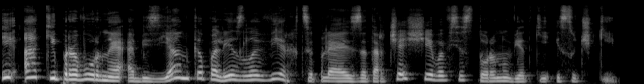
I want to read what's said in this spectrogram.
и Аки проворная обезьянка полезла вверх, цепляясь за торчащие во все стороны ветки и сучки.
